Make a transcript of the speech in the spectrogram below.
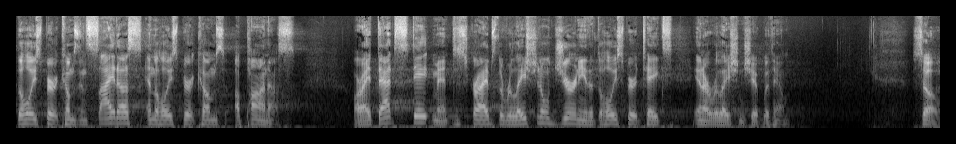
the Holy Spirit comes inside us, and the Holy Spirit comes upon us. All right, that statement describes the relational journey that the Holy Spirit takes in our relationship with Him. So,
